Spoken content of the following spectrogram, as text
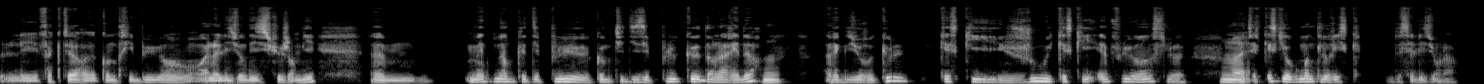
les facteurs contribuant à la lésion des ischios jambiers, maintenant que t'es plus, euh, comme tu disais, plus que dans la raideur, mm. avec du recul, qu'est-ce qui joue et qu'est-ce qui influence le, qu'est-ce qui augmente le risque de ces lésions-là?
